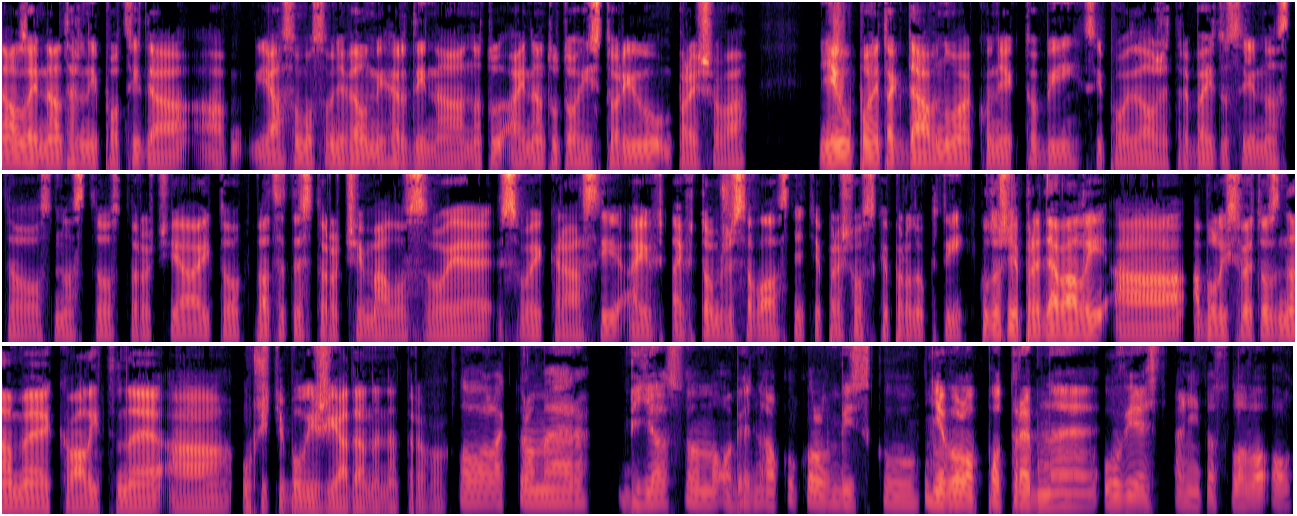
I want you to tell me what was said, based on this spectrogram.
naozaj nádherný pocit a, a ja som osobne veľmi hrdý na, na tú, aj na túto históriu Prešova, nie úplne tak dávno, ako niekto by si povedal, že treba ísť do 17. 18. storočia. Aj to 20. storočie malo svoje, svoje krásy, aj v, aj v tom, že sa vlastne tie prešovské produkty skutočne predávali a, a boli svetoznáme, kvalitné a určite boli žiadané na trhu. Slovo elektromer Videl som objednávku kolumbisku, nebolo potrebné uviesť ani to slovo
